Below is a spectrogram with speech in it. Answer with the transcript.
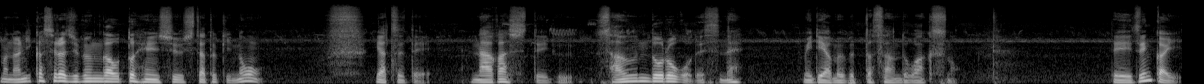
まあ、何かしら自分が音編集した時のやつで流してるサウンドロゴですね。 Medium Buddha Sound Works の。で前回、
